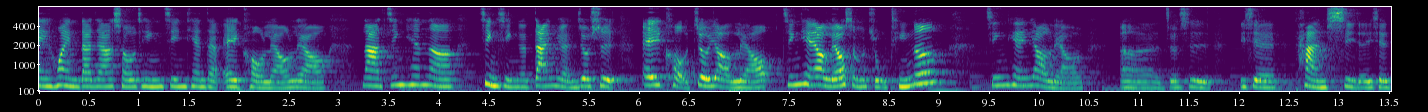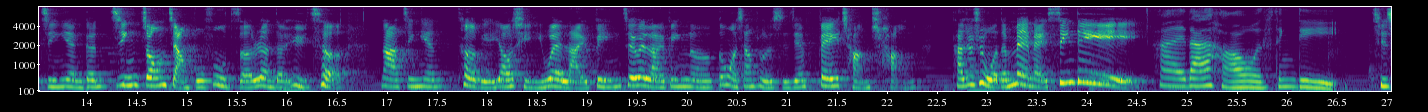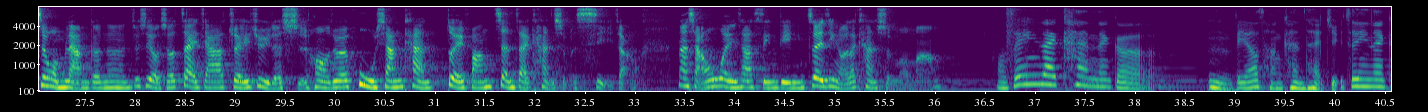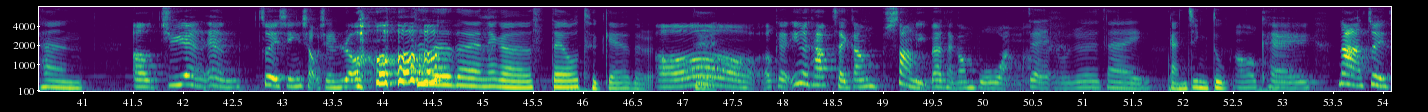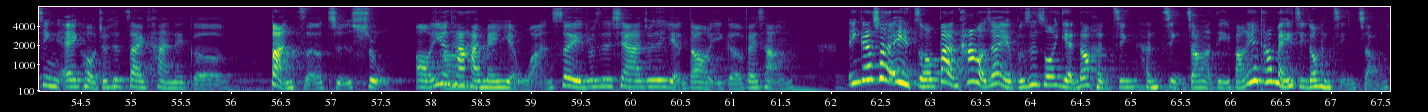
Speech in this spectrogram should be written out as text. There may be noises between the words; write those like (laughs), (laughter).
嗨，欢迎大家收听今天的 A 口聊聊。那今天呢，进行的单元就是 A 口就要聊。今天要聊什么主题呢？今天要聊，呃，就是一些看戏的一些经验，跟金钟奖不负责任的预测。那今天特别邀请一位来宾，这位来宾呢，跟我相处的时间非常长，她就是我的妹妹 Cindy。嗨，大家好，我是 Cindy。其实我们两个呢，就是有时候在家追剧的时候，就会互相看对方正在看什么戏，这样。那想要问一下 Cindy，你最近有在看什么吗？我最近在看那个，嗯，比较常看泰剧。最近在看，呃，G N N 最新小鲜肉。对对对，那个 Still Together。哦，OK，因为他才刚上礼拜才刚播完嘛。对，我就是在赶进度。OK，那最近 Echo 就是在看那个。半泽直树哦，因为他还没演完，所以就是现在就是演到一个非常，应该说哎怎么办？他好像也不是说演到很紧很紧张的地方，因为他每一集都很紧张。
